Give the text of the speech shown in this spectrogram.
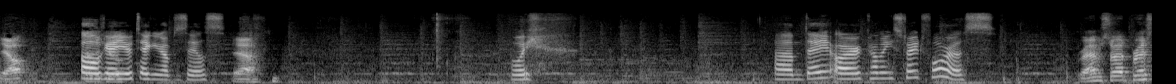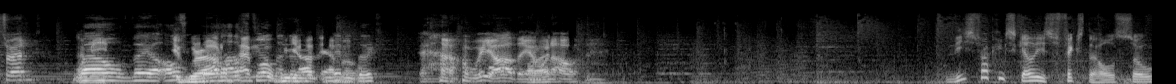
Yeah. Oh, okay, sure. you're taking up the sails. Yeah. Boy. Um, they are coming straight for us. Ram strat, breast strat. Well, they are all if we're out of ammo, we are the middle ammo. we are there Alright. now. These fucking skellies fix the holes so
